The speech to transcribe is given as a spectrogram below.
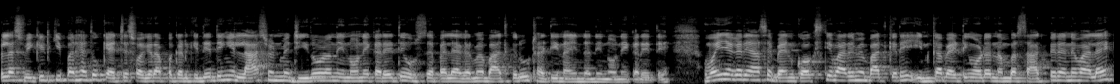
प्लस विकेट कीपर है तो कैचेस वगैरह पकड़ के दे देंगे। लास्ट रन में ज़ीरो रन इन्होंने करे थे, उससे पहले अगर मैं बात करूँ थर्टी नाइन रन इन्होंने करे थे। वहीं अगर यहाँ से बैंकॉक्स के बारे में बात करें, इनका बैटिंग ऑर्डर नंबर सात पे रहने वाला है।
